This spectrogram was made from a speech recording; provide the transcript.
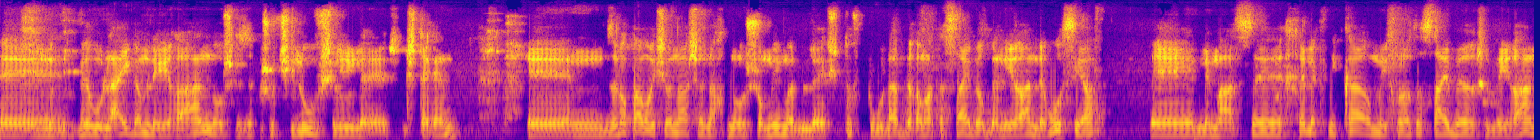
אה, ואולי גם לאיראן, או שזה פשוט שילוב של, של שתיהן. זו לא פעם ראשונה שאנחנו שומעים על שיתוף פעולה ברמת הסייבר בין איראן לרוסיה. למעשה חלק ניכר מיכולות הסייבר של איראן,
